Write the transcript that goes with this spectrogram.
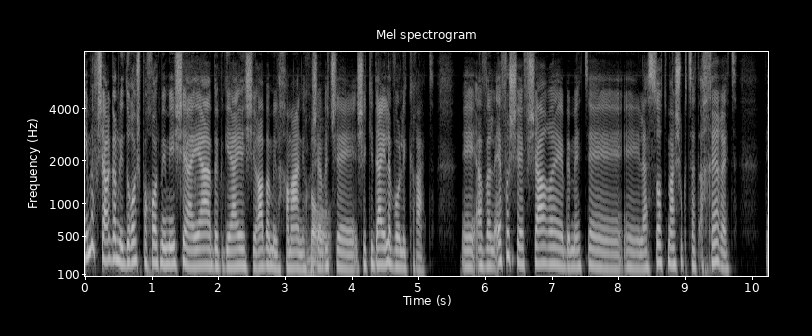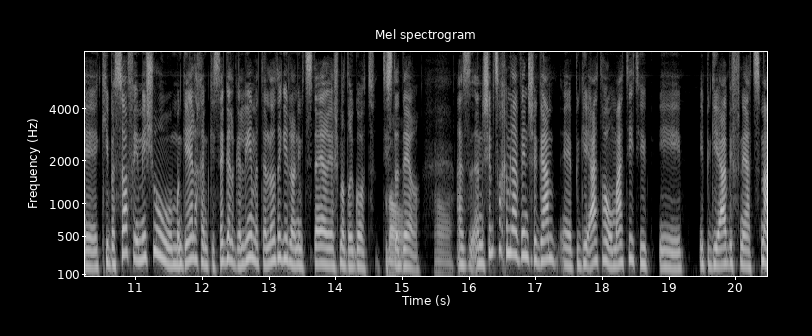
אם אפשר גם לדרוש פחות ממי שהיה בפגיעה ישירה במלחמה, אני חושבת ש, שכדאי לבוא לקראת. אה, אבל איפה שאפשר אה, באמת לעשות משהו קצת אחרת, אה, כי בסוף, אם מישהו מגיע אליך עם כיסא גלגלים, אתה לא תגיד לו, אני מצטער, יש מדרגות, תסתדר. ברור. אז אנשים צריכים להבין שגם אה, פגיעה טראומטית היא, היא, היא פגיעה בפני עצמה,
